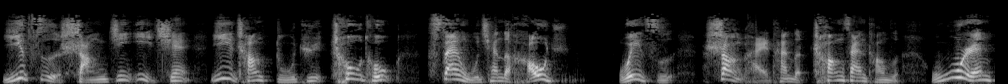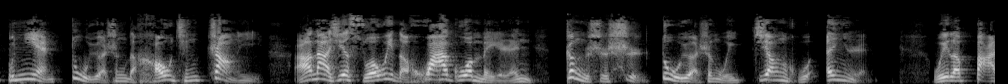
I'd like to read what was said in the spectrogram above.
一次赏金一千、一场赌局抽头三五千的豪举，为此上海滩的长三堂子无人不念杜月笙的豪情仗义，而那些所谓的花国美人更是视杜月笙为江湖恩人。为了把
